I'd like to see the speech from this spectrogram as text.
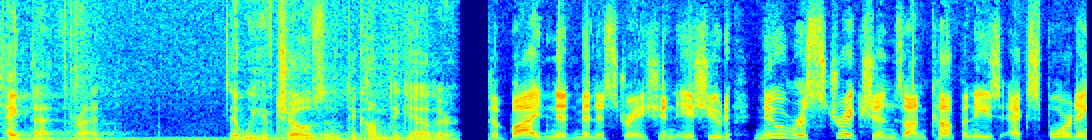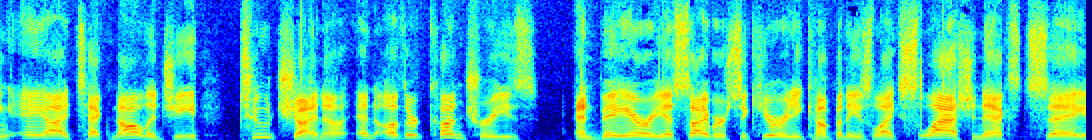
take that threat that we have chosen to come together. The Biden administration issued new restrictions on companies exporting AI technology to China and other countries. And Bay Area cybersecurity companies like SlashNext say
